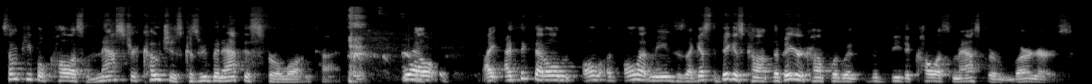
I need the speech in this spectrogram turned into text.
some people call us master coaches because we've been at this for a long time. well, I, I, think that all, all, all that means is, I guess the biggest comp, the bigger compliment would be to call us master learners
